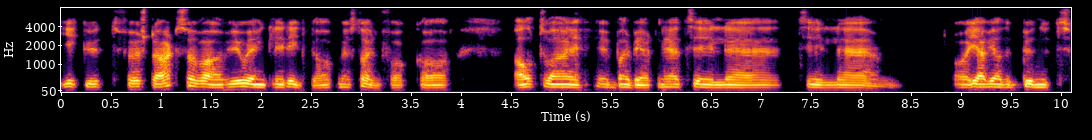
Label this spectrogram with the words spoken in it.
gikk ut før start, så var vi jo egentlig rigga opp med stormfokk og alt var barbert ned til, eh, til eh, og ja, vi hadde bundet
